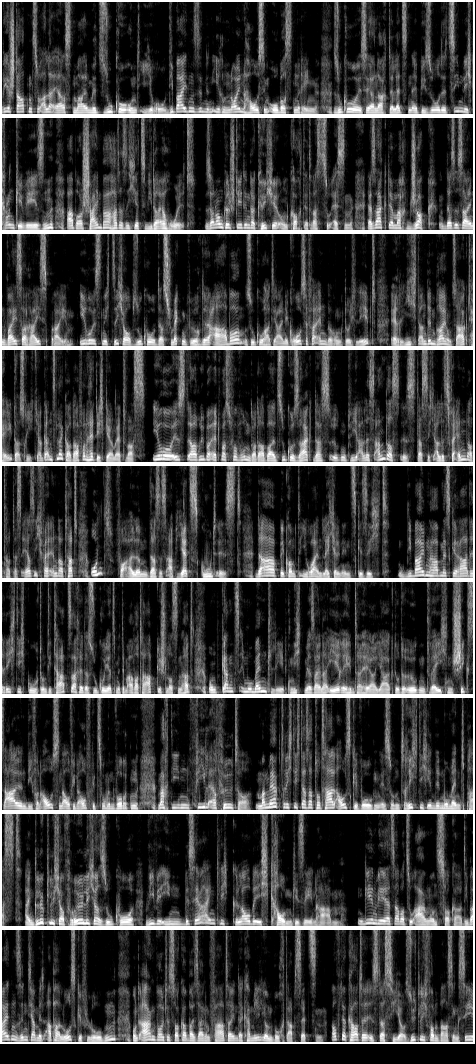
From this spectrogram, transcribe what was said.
Wir starten zuallererst mal mit Suko und Iro. Die beiden sind in ihrem neuen Haus im obersten Ring. Suko ist ja nach der letzten Episode ziemlich krank gewesen, aber scheinbar hat er sich jetzt wieder erholt. Sein Onkel steht in der Küche und kocht etwas zu essen. Er sagt, er macht Jok. Das ist ein weißer Reisbrei. Iro ist nicht sicher, ob Suko das schmecken würde, aber Suko hat ja eine große Veränderung durchlebt. Er riecht an dem Brei und sagt, hey, das riecht ja ganz lecker, davon hätte ich gern etwas. Iro ist darüber etwas verwundert, aber als Suko sagt, dass irgendwie alles anders ist, dass sich alles verändert hat, dass er sich verändert hat und vor allem, dass es ab jetzt gut ist, da bekommt Iro ein Lächeln ins Gesicht. Die beiden haben es gerade richtig gut und die Tatsache, dass Suko jetzt mit dem Avatar abgeschlossen hat und ganz im Moment lebt, nicht mehr seiner Ehre hinterherjagt oder irgendwelchen Schicksalen, die von außen auf ihn aufgezwungen wurden, macht ihn viel erfüllter. Man merkt richtig, dass er total ausgewogen ist und richtig in den Moment passt. Ein glücklicher, fröhlicher Suko, wie wir ihn bisher eigentlich, glaube ich, kaum gesehen haben. Gehen wir jetzt aber zu Aang und Sokka. Die beiden sind ja mit Appa losgeflogen und Aang wollte Sokka bei seinem Vater in der Chamäleonbucht absetzen. Auf der Karte ist das hier, südlich von Ba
